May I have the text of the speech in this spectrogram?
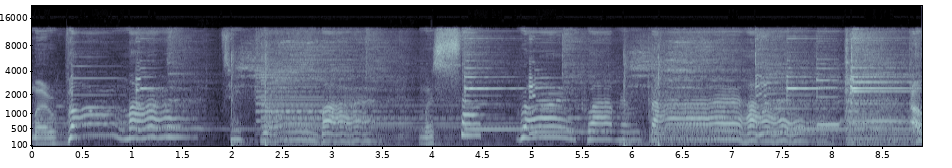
เมาร้องมาที่ตรงบ่ามาซับร้อยความน้ำตา เอา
